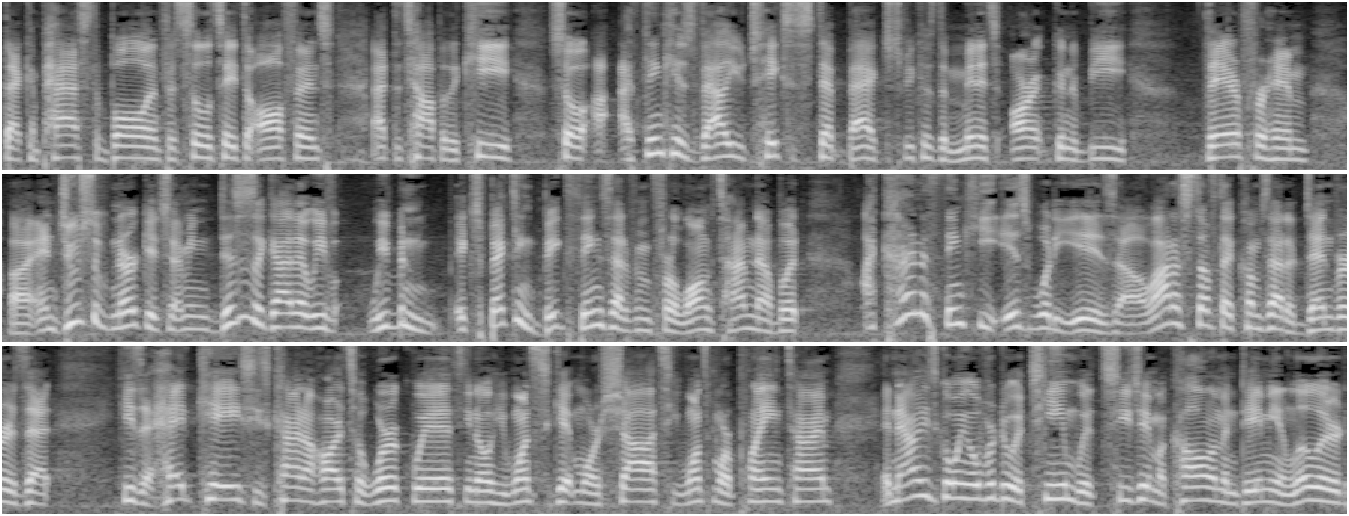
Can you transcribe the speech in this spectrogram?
that can pass the ball and facilitate the offense at the top of the key. So I, I think his value takes a step back just because the minutes aren't going to be there for him. Uh, and Jusuf Nurkic, I mean, this is a guy that we've we've been expecting big things out of him for a long time now, but I kind of think he is what he is. a lot of stuff that comes out of Denver is that he's a head case. He's kind of hard to work with. You know, he wants to get more shots. He wants more playing time. And now he's going over to a team with C.J. McCollum and Damian Lillard,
